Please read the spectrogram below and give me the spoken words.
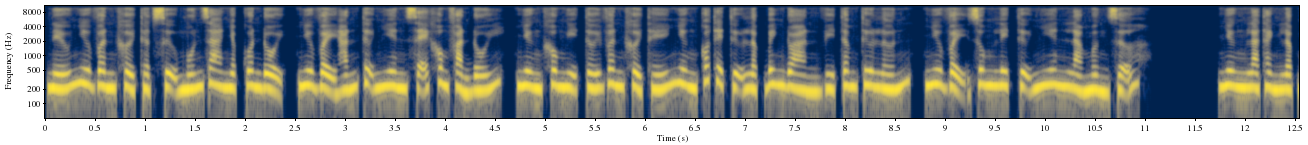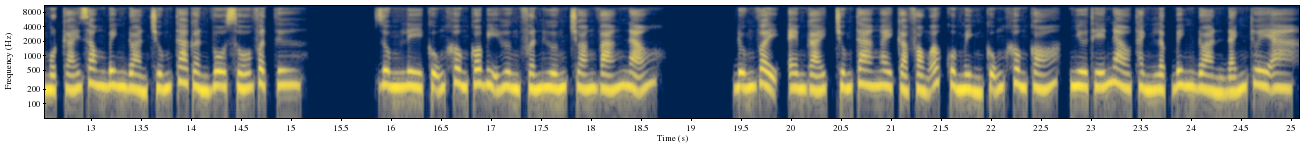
Nếu như Vân Khởi thật sự muốn gia nhập quân đội, như vậy hắn tự nhiên sẽ không phản đối, nhưng không nghĩ tới Vân Khởi thế nhưng có thể tự lập binh đoàn vì tâm tư lớn, như vậy Dung Ly tự nhiên là mừng rỡ. Nhưng là thành lập một cái dòng binh đoàn chúng ta cần vô số vật tư. Dung Ly cũng không có bị hưng phấn hướng choáng váng não. Đúng vậy, em gái, chúng ta ngay cả phòng ốc của mình cũng không có, như thế nào thành lập binh đoàn đánh thuê a?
